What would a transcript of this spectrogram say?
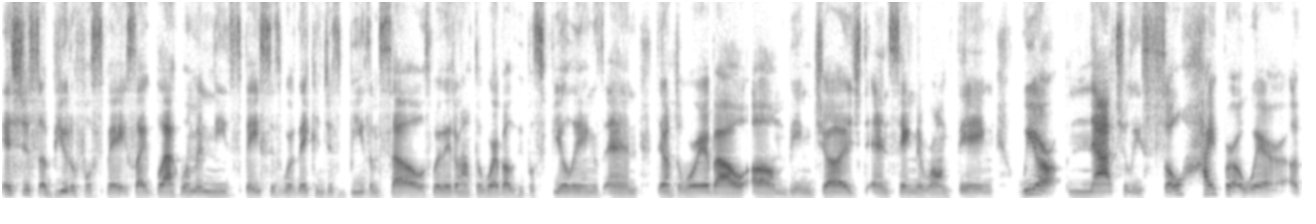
It's just a beautiful space. Like black women need spaces where they can just be themselves, where they don't have to worry about people's feelings and they don't have to worry about um, being judged and saying the wrong thing. We are naturally so hyper aware of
